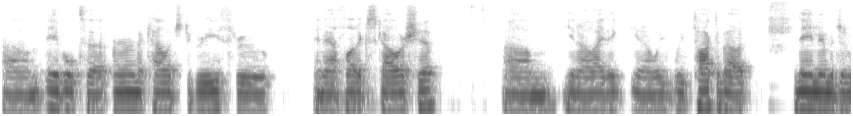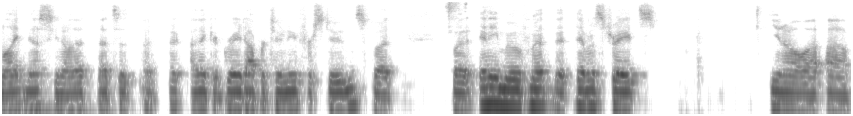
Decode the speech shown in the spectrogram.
um, able to earn a college degree through an athletic scholarship. Um, you know, I think you know we, we've talked about name, image, and likeness. You know that that's a, a I think a great opportunity for students, but but any movement that demonstrates you know, a, a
